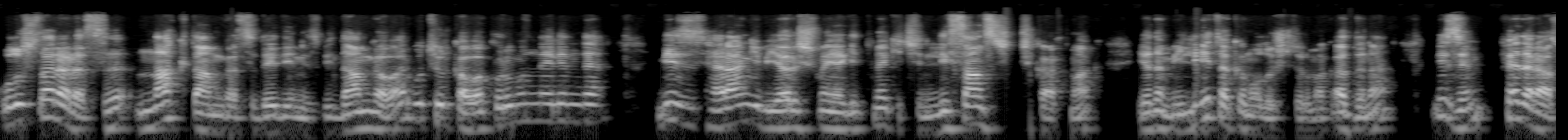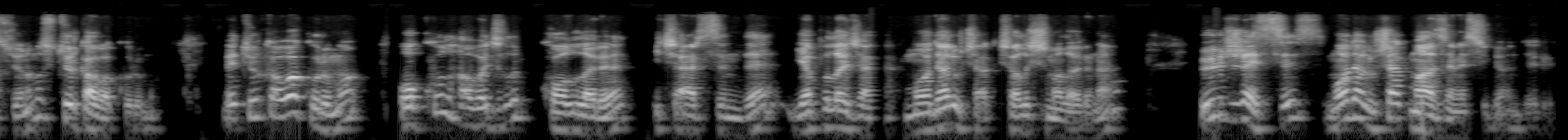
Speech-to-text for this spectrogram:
uluslararası NAK damgası dediğimiz bir damga var. Bu Türk Hava Kurumu'nun elinde. Biz herhangi bir yarışmaya gitmek için lisans çıkartmak ya da milli takım oluşturmak adına bizim federasyonumuz Türk Hava Kurumu. Ve Türk Hava Kurumu okul havacılık kolları içerisinde yapılacak model uçak çalışmalarına ücretsiz model uçak malzemesi gönderiyor.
